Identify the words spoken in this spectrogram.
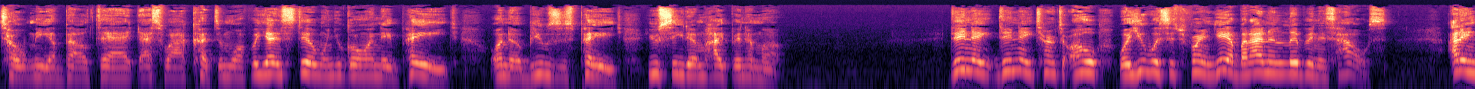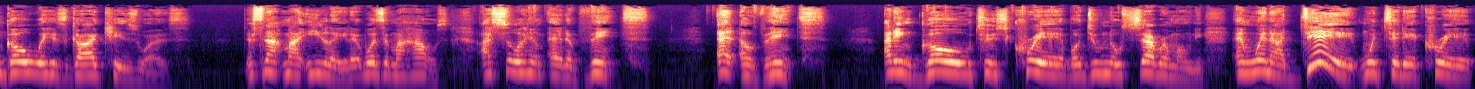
told me about that. That's why I cut them off. But yet, still, when you go on their page, on the abuser's page, you see them hyping him up. Then they then they turn to, oh, well, you was his friend. Yeah, but I didn't live in his house. I didn't go where his god kids was. That's not my ilé. That wasn't my house. I saw him at events. At events. I didn't go to his crib or do no ceremony. And when I did went to their crib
